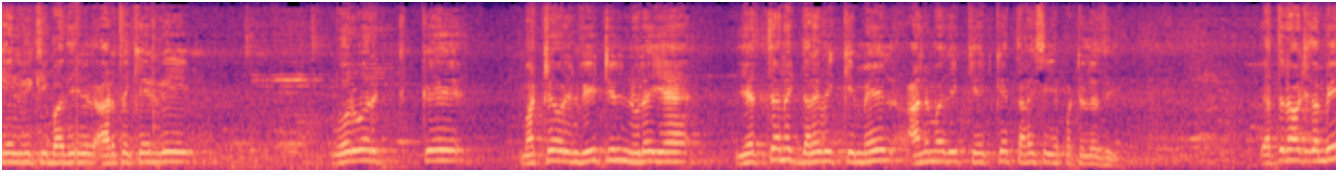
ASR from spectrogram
கேள்விக்கு பதில் அடுத்த கேள்வி. ஒருவருக்கு மற்றவரின் வீட்டில் நுழைய எத்தனை தடவைக்கு மேல் அனுமதி கேட்க தடை செய்யப்பட்டுள்ளது? எத்தனை வாட்டி தம்பி?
